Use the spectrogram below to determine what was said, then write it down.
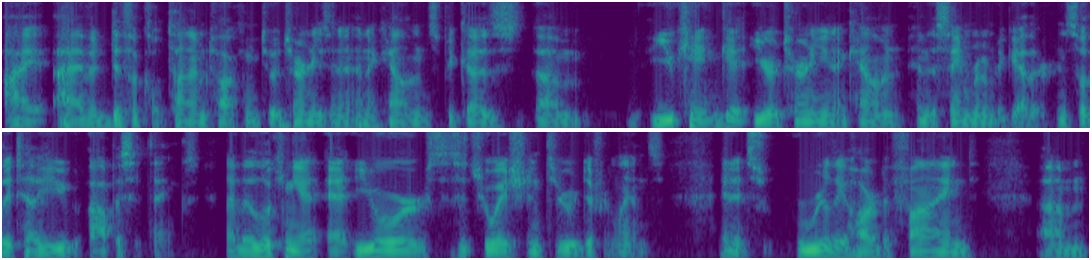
I, I, have a difficult time talking to attorneys and, and accountants because um, you can't get your attorney and accountant in the same room together and so they tell you opposite things like they're looking at, at your situation through a different lens and it's really hard to find um,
